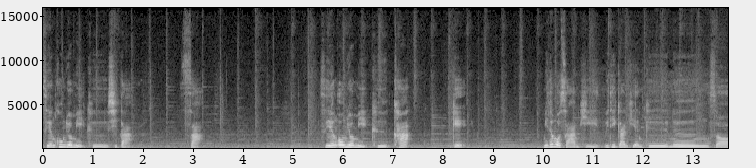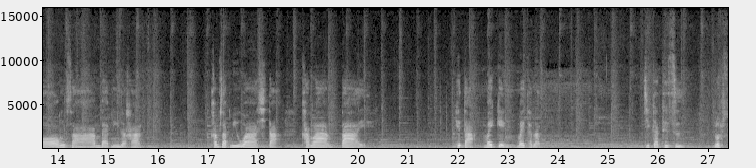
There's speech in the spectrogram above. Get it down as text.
เสียงคุงโยมิคือชิตะสะ เสียงองโยมิคือคะเกะมีทั้งหมด 3 ขีด วิธีการเขียนคือ 1 2 3 แบบนี้นะคะ คำศัพท์มีอยู่ว่า ชิตะ ข้างล่าง ใต้ ฮตะไม่เก่งไม่ถนัด จิกาเทสึรถไฟ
